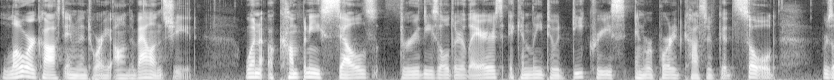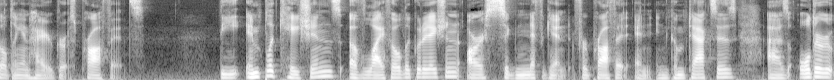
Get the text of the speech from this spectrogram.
lower cost inventory on the balance sheet. When a company sells through these older layers, it can lead to a decrease in reported cost of goods sold, resulting in higher gross profits. The implications of LIFO liquidation are significant for profit and income taxes. As older,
